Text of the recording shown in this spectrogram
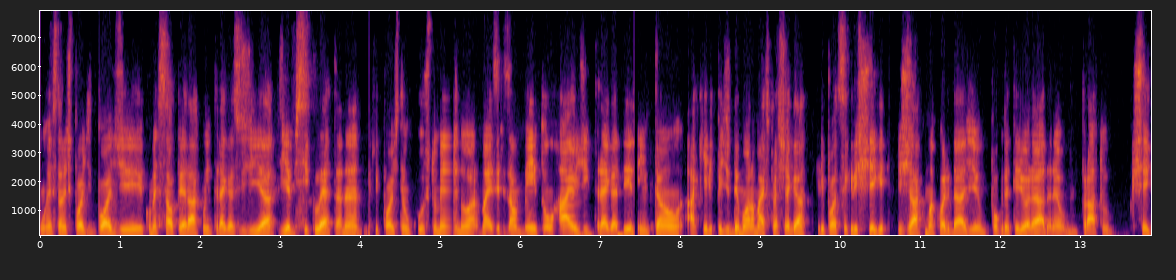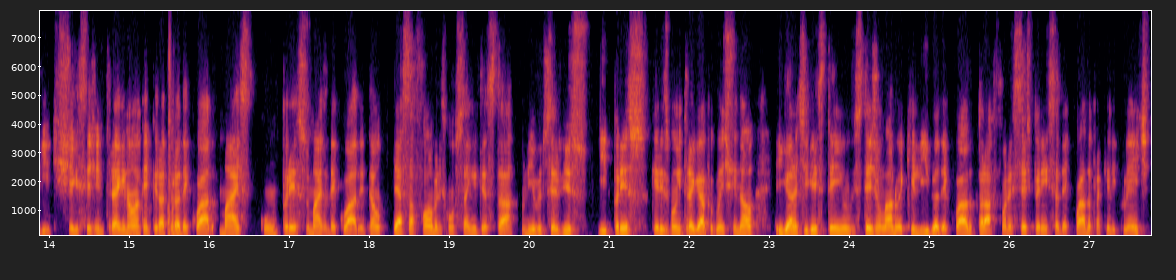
um restaurante pode, pode começar a operar com entregas via, via bicicleta, né? Que pode ter um custo menor, mas eles aumentam o raio de entrega dele. Então, aquele pedido demora mais para chegar, ele pode ser que ele chegue já com uma qualidade um pouco deteriorada, né? Um prato que chegue, que chegue seja entregue não na temperatura adequada, mas com um preço mais adequado. Então, dessa forma, eles conseguem testar o nível de serviço e preço que eles vão entregar para o cliente final e garantir que eles tenham, estejam lá no equilíbrio adequado para fornecer a experiência adequada para aquele cliente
